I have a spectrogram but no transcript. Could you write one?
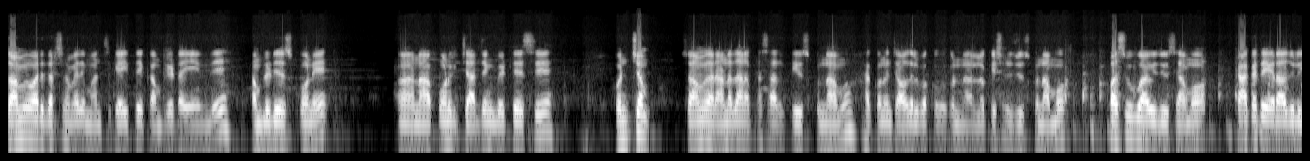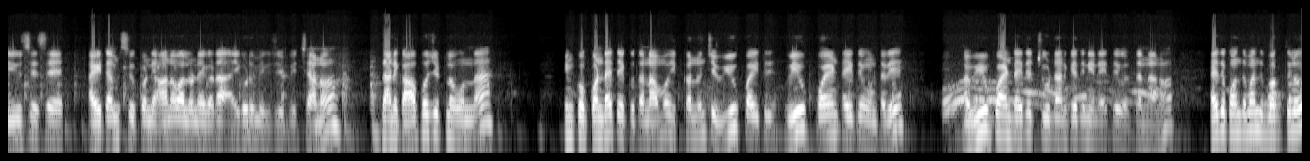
స్వామివారి దర్శనం అయితే మంచిగా అయితే కంప్లీట్ అయ్యింది. కంప్లీట్ చేసుకొని నా ఫోన్కి ఛార్జింగ్ పెట్టేసి కొంచెం స్వామివారి అన్నదాన ప్రసాదం తీసుకున్నాము. అక్కడ నుంచి అవతల పక్క కొన్ని లొకేషన్ చూసుకున్నాము. పసుపు బావి చూసాము. కాకతీయ రాజులు యూజ్ చేసే ఐటమ్స్ కొన్ని ఆనవాళ్ళు ఉన్నాయి కదా అవి కూడా మీకు చూపించాను. దానికి ఆపోజిట్లో ఉన్న ఇంకో కొండ అయితే ఎక్కుతున్నాము. ఇక్కడ నుంచి వ్యూ అయితే వ్యూ పాయింట్ అయితే ఉంటది. ఆ వ్యూ పాయింట్ అయితే చూడడానికి అయితే నేనైతే వెళ్తున్నాను. అయితే కొంతమంది భక్తులు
